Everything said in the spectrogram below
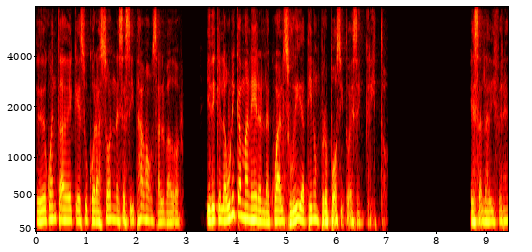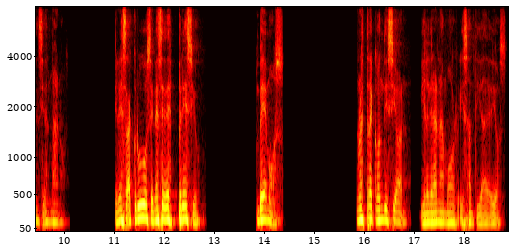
se dio cuenta de que su corazón necesitaba un Salvador y de que la única manera en la cual su vida tiene un propósito es en Cristo. Esa es la diferencia, hermanos. En esa cruz, en ese desprecio, vemos nuestra condición y el gran amor y santidad de Dios.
